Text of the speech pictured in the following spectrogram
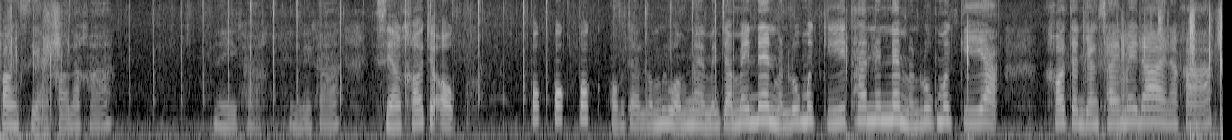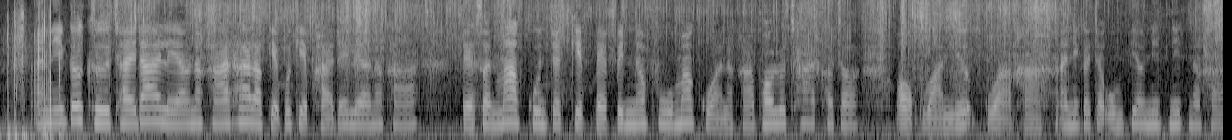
ฟังเสียงเขานะคะ นี่ค่ะ เห็นไหมคะ เสียงเขาจะออกปอกปอกปอกออกจะหลวมๆหน่อย มันจะไม่แน่นเหมือนลูกเมื่อกี้ ถ้าแน่นๆเหมือนลูกเมื่อกี้อะ เขาจะยังใช้ไม่ได้นะคะ อันนี้ก็คือใช้ได้แล้วนะคะ ถ้าเราเก็บก็เก็บขายได้แล้วนะคะ แต่ส่วนมากคุณจะเก็บแบบเป็นเนื้อฟูมากกว่านะคะ เพราะรสชาติเขาจะออกหวานเยอะกว่าค่ะ อันนี้ก็จะอมเปรี้ยวนิดๆนะคะ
